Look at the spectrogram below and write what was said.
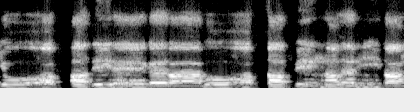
โย අතිරේක රාගෝ සප්පින් නවනීතං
